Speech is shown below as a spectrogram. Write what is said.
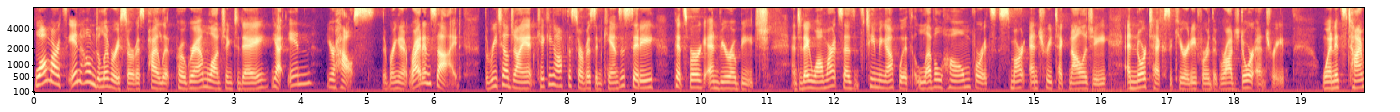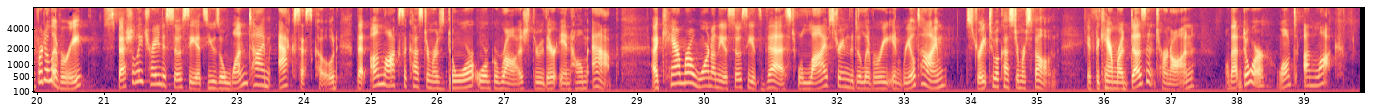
Walmart's in-home delivery service pilot program launching today. Yeah, in your house. They're bringing it right inside. The retail giant kicking off the service in Kansas City, Pittsburgh, and Vero Beach. And today, Walmart says it's teaming up with Level Home for its smart entry technology and Nortek Security for the garage door entry. When it's time for delivery, specially trained associates use a one-time access code that unlocks a customer's door or garage through their in-home app. A camera worn on the associate's vest will live stream the delivery in real time straight to a customer's phone. If the camera doesn't turn on, well, that door won't unlock.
